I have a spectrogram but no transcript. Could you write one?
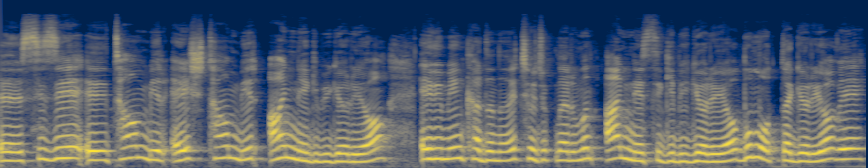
Ee, sizi e, tam bir eş, tam bir anne gibi görüyor. Evimin kadını, çocuklarımın annesi gibi görüyor. Bu modda görüyor ve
